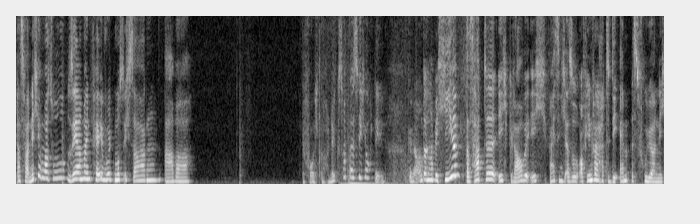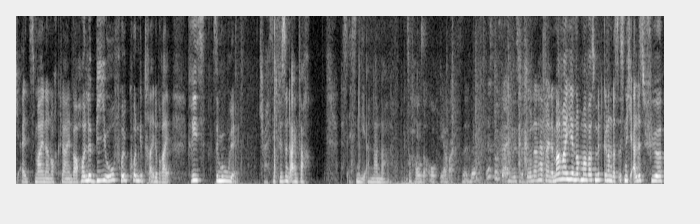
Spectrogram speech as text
Das war nicht immer so sehr mein Favorite, muss ich sagen. Aber bevor ich gar nichts habe, esse ich auch den. Genau, und dann habe ich hier, das hatte ich, glaube ich, weiß ich nicht, also auf jeden Fall hatte DM es früher nicht, als meiner noch klein war. Holle Bio, Vollkorngetreidebrei. Grieß Semule. Ich weiß nicht, wir sind einfach das essen die da zu Hause auch, die Erwachsenen. Ne? Das durfte einiges mit so. Und dann hat meine Mama hier nochmal was mitgenommen. Das ist nicht alles für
